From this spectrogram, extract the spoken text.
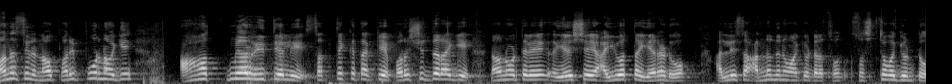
ಮನಸ್ಸಿಲ್ಲ. ನಾವು ಪರಿಪೂರ್ಣವಾಗಿ ಆತ್ಮೀಯ ರೀತಿಯಲ್ಲಿ ಸತ್ಯಕ್ಕೆ ತಕ್ಕೆ ಪರಿಶುದ್ಧರಾಗಿ ನಾವು ನೋಡ್ತೇವೆ ಏಷ್ಯ ಐವತ್ತ ಎರಡು ಅಲ್ಲಿ ಸಹ ಹನ್ನೊಂದನೇ ವಾಕ್ಯ ಉಂಟಲ್ಲ ಸ್ಪಷ್ಟವಾಗಿ ಉಂಟು.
